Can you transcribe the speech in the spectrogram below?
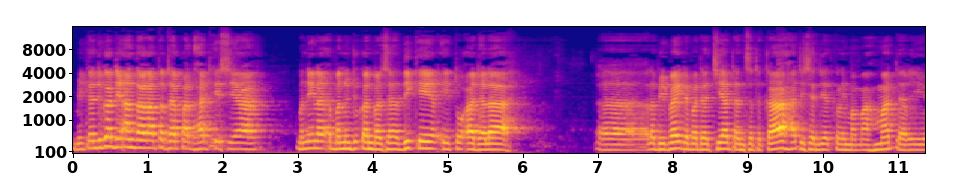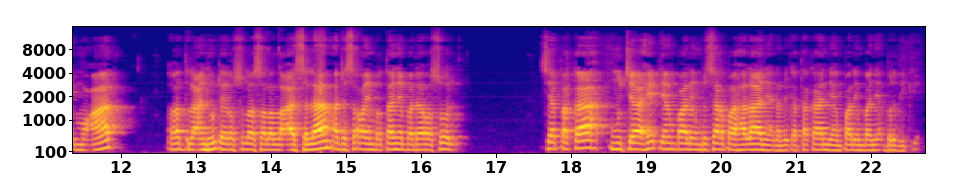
Demikian juga di antara terdapat hadis yang menilai menunjukkan bahasa zikir itu adalah uh, lebih baik daripada jihad dan sedekah. Hadis yang dilihat Imam Ahmad dari Muad radhiallahu anhu dari Rasulullah sallallahu alaihi wasallam ada seorang yang bertanya pada Rasul Siapakah mujahid yang paling besar pahalanya? Nabi katakan yang paling banyak berzikir.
